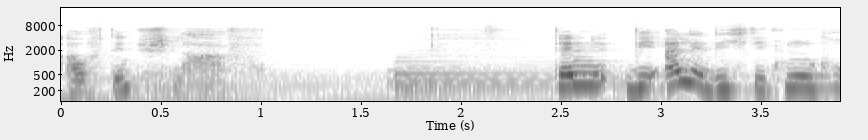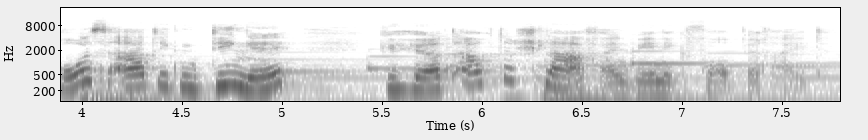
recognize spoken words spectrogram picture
auf den Schlaf. Denn wie alle wichtigen, großartigen Dinge gehört auch der Schlaf ein wenig vorbereitet.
